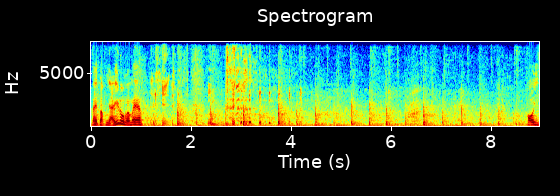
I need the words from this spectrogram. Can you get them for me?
Này tập nhảy luôn rồi mấy em. Thôi,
